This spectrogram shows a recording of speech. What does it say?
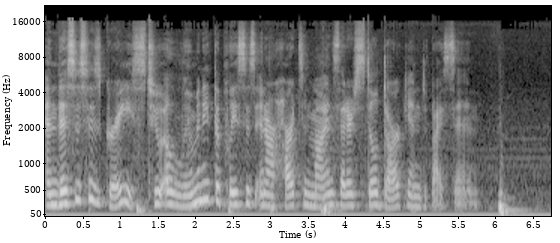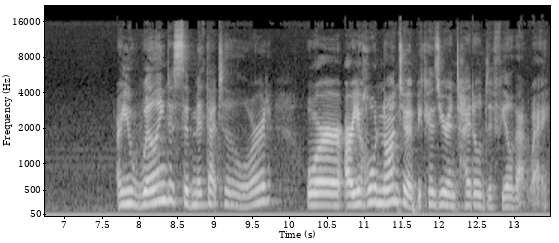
And this is His grace to illuminate the places in our hearts and minds that are still darkened by sin. Are you willing to submit that to the Lord? Or are you holding on to it because you're entitled to feel that way?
